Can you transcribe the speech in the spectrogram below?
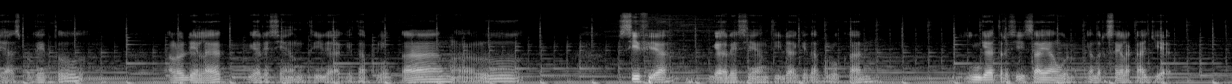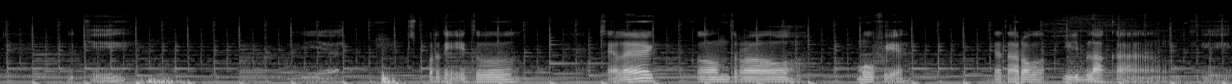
ya seperti itu lalu delete garis yang tidak kita perlukan lalu shift ya garis yang tidak kita perlukan hingga tersisa yang yang terselect aja. Oke. Ya seperti itu. Select control move ya. Kita taruh di belakang. Oke.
